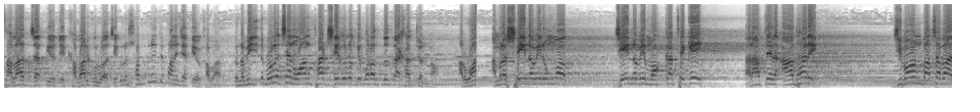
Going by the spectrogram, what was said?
সালাদ জাতীয় যে খাবারগুলো আছে, এগুলো সবগুলোই তো পানি জাতীয় খাবার। তো নবীজি তো বলেছেন ওয়ান থার্ড সেগুলোকে বরাদ্দ রাখার জন্য। আর আমরা সেই নবীর উম্মত, যে নবী মক্কা থেকে রাতের আধারে জীবন বাঁচাবার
